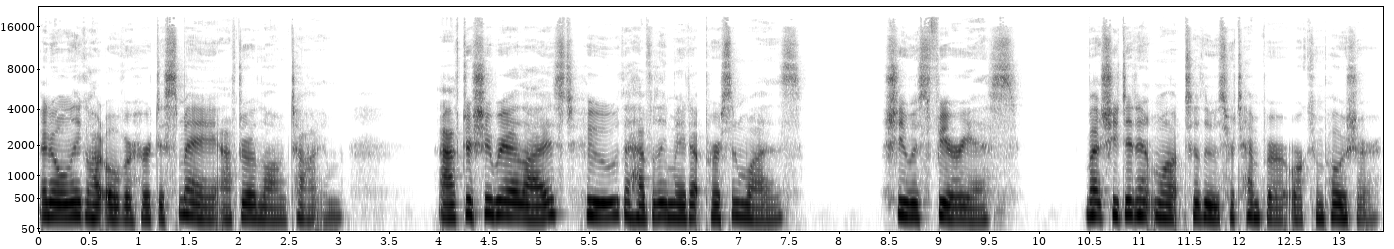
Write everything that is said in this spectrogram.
and only got over her dismay after a long time. After she realized who the heavily made up person was, she was furious. But she didn't want to lose her temper or composure,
